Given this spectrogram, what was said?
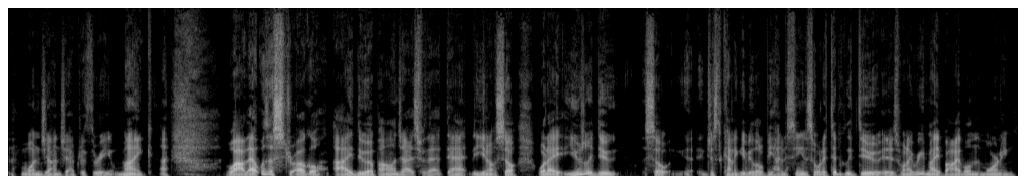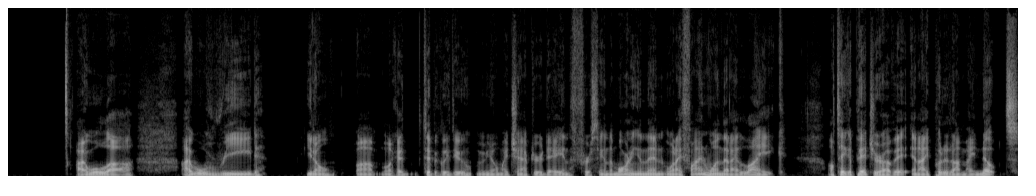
1 John chapter 3. Mike wow, that was a struggle. I do apologize for that. That, you know, so what I usually do, so just to kind of give you a little behind the scenes. So what I typically do is when I read my Bible in the morning, I will, uh, I will read, you know, um, like I typically do, you know, my chapter a day and the first thing in the morning. And then when I find one that I like, I'll take a picture of it and I put it on my notes.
